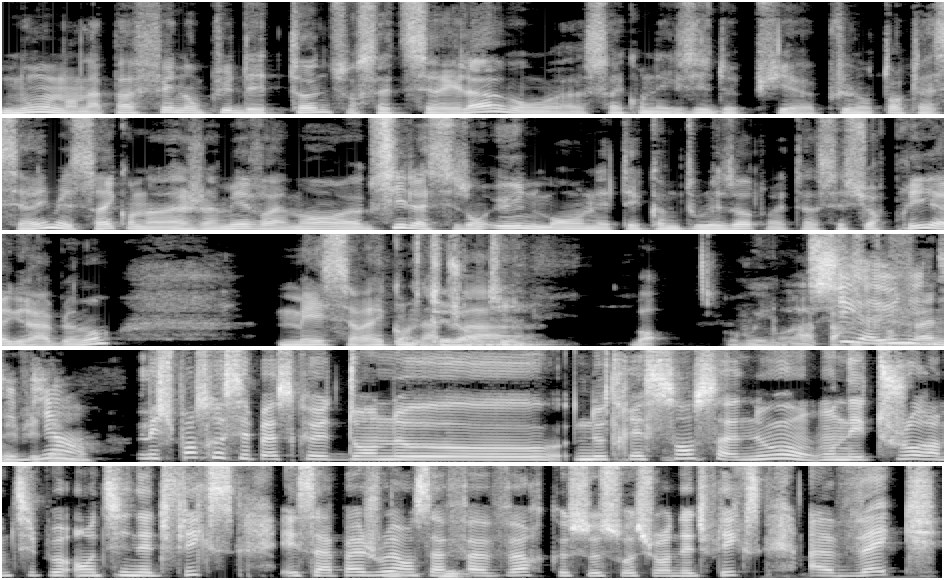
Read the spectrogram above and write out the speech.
nous, on n'en a pas fait non plus des tonnes sur cette série-là. Bon, euh, c'est vrai qu'on existe depuis euh, plus longtemps que la série, mais c'est vrai qu'on n'en a jamais vraiment. euh, Si la saison 1, bon, on était comme tous les autres, on était assez surpris agréablement. Mais c'est vrai qu'on n'a t'es pas. gentil. Bon, oui, à Si, la une était évidemment. bien. Mais je pense que c'est parce que dans nos, notre essence à nous, on est toujours un petit peu anti-Netflix et ça n'a pas joué en sa faveur que ce soit sur Netflix avec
